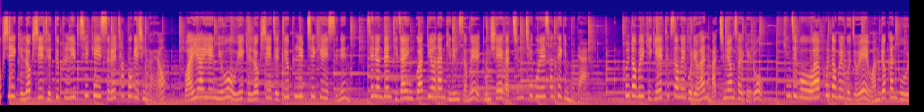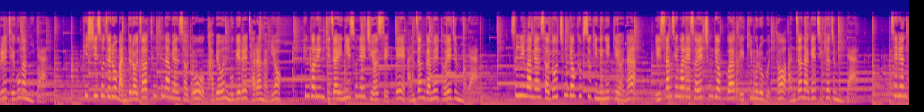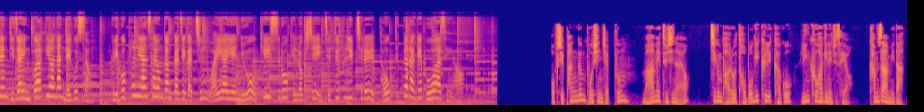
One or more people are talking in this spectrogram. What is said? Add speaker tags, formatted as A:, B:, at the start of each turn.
A: 혹시 갤럭시 Z 플립 7 케이스를 찾고 계신가요? YINUO5의 갤럭시 Z 플립 7 케이스는 세련된 디자인과 뛰어난 기능성을 동시에 갖춘 최고의 선택입니다. 폴더블 기기의 특성을 고려한 맞춤형 설계로 힌지 보호와 폴더블 구조의 완벽한 보호를 제공합니다. PC 소재로 만들어져 튼튼하면서도 가벼운 무게를 자랑하며 핑거링 디자인이 손에 쥐었을 때 안정감을 더해줍니다. 슬림하면서도 충격 흡수 기능이 뛰어나 일상생활에서의 충격과 긁힘으로부터 안전하게 지켜줍니다. 세련된 디자인과 뛰어난 내구성, 그리고 편리한 사용감까지 갖춘 YINUO 케이스로 갤럭시 Z 플립 7을 더욱 특별하게 보호하세요.
B: 혹시 방금 보신 제품 마음에 드시나요? 지금 바로 더보기 클릭하고 링크 확인해주세요. 감사합니다.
